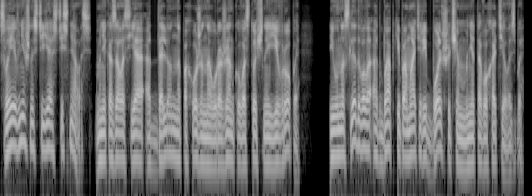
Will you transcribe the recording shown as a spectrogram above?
Своей внешности я стеснялась. Мне казалось, я отдаленно похожа на уроженку Восточной Европы и унаследовала от бабки по матери больше, чем мне того хотелось бы.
